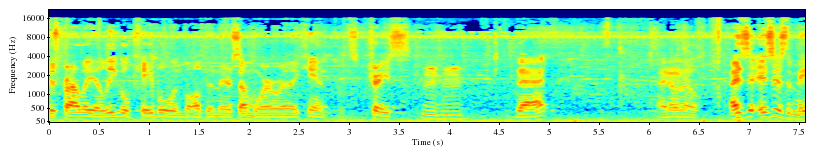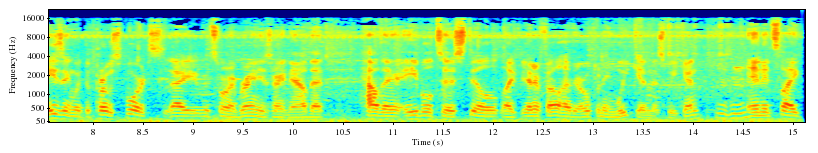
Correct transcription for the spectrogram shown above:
there's probably illegal cable involved in there somewhere where they can't trace that. I don't know. It's, it's just amazing with the pro sports. I, it's where my brain is right now. That how they're able to still like the NFL had their opening weekend this weekend, and it's like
